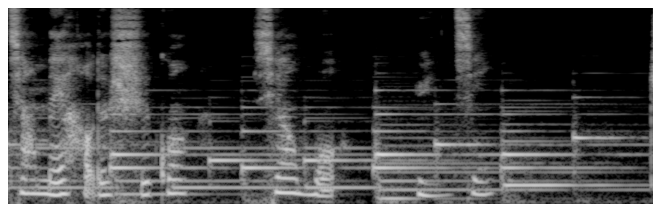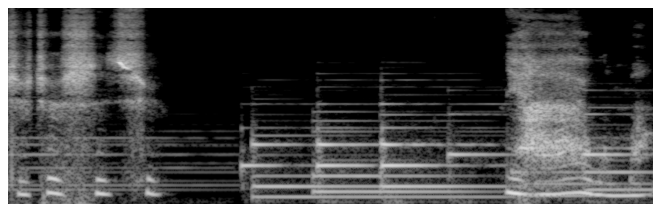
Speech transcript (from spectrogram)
将美好的时光消磨殆尽，直至失去。你还爱我吗？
